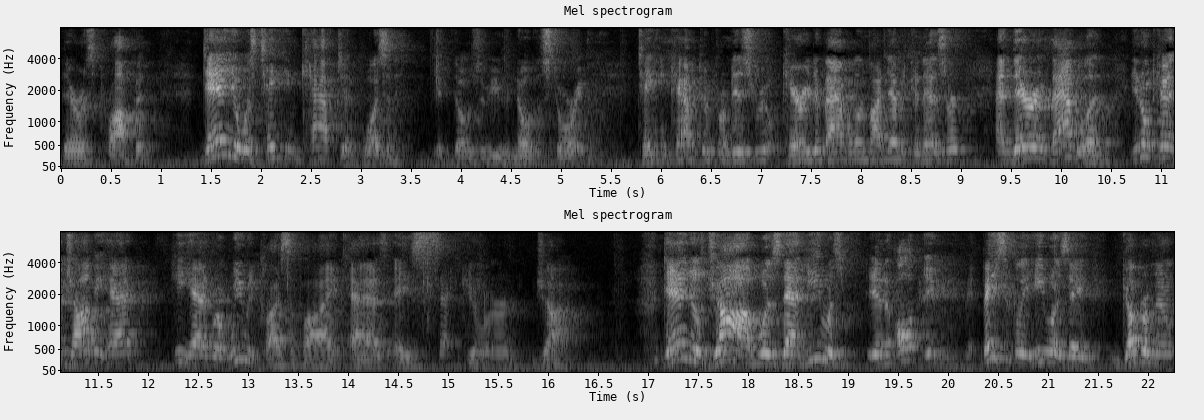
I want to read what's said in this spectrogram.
there is profit. Daniel was taken captive, wasn't he? If those of you who know the story, taken captive from Israel, carried to Babylon by Nebuchadnezzar. And there in Babylon, you know what kind of job he had? He had what we would classify as a secular job. Daniel's job was that he was in all, basically he was a governmental,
